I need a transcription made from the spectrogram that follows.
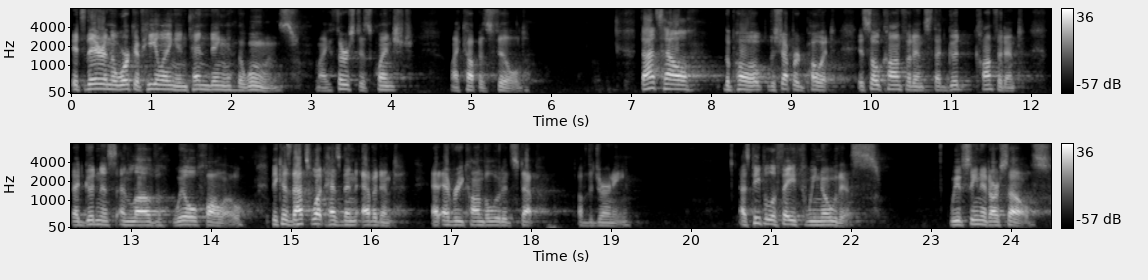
It's there in the work of healing and tending the wounds. My thirst is quenched, my cup is filled. That's how the poet, the shepherd poet, is so confident that good confident that goodness and love will follow, because that's what has been evident at every convoluted step of the journey. As people of faith, we know this. We've seen it ourselves.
